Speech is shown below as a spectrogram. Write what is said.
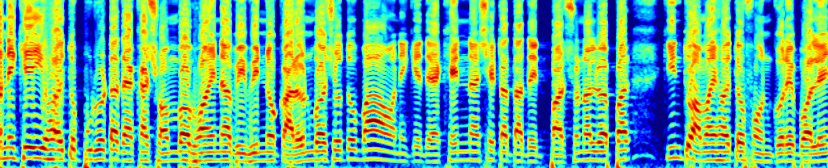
অনেকেই হয়তো পুরোটা দেখা সম্ভব হয় না, বিভিন্ন কারণবশত বা অনেকে দেখেন না, সেটা তাদের পার্সোনাল ব্যাপার। কিন্তু আমায় হয়তো ফোন করে বলেন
